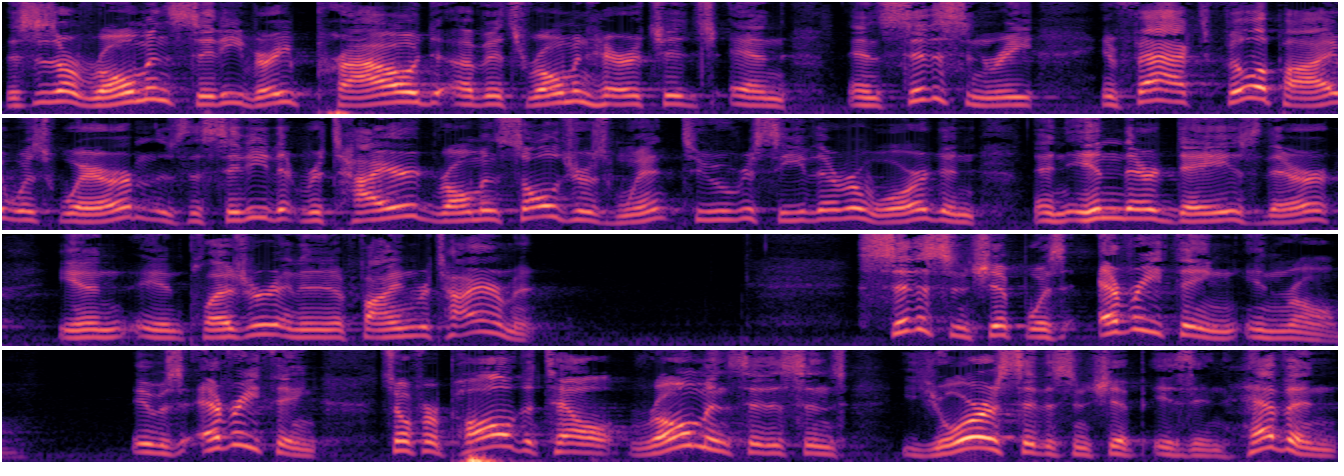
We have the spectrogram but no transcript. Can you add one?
This is a Roman city very proud of its Roman heritage and and citizenry. In fact, Philippi was where was the city that retired Roman soldiers went to receive their reward and and in their days there in, in pleasure and in a fine retirement. Citizenship was everything in Rome. It was everything. So for Paul to tell Roman citizens, your citizenship is in heaven,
